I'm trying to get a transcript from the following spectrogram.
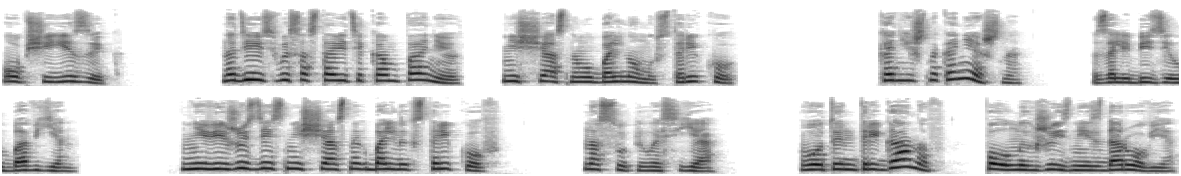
общий язык. Надеюсь, вы составите компанию несчастному больному старику. Конечно, конечно, залебезил Бавьен. Не вижу здесь несчастных больных стариков, насупилась я. Вот интриганов, полных жизни и здоровья,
